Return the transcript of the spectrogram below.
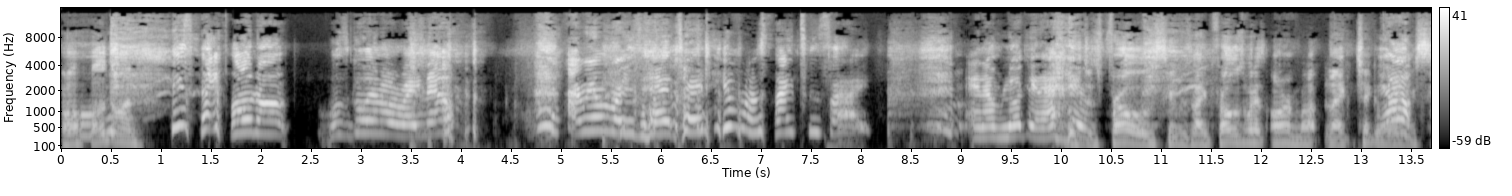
Oh, hold on. he's like, hold on, what's going on right now? I remember his head turning from side to side, and I'm looking at He him. just froze. He was like froze with his arm up like chicken wings.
